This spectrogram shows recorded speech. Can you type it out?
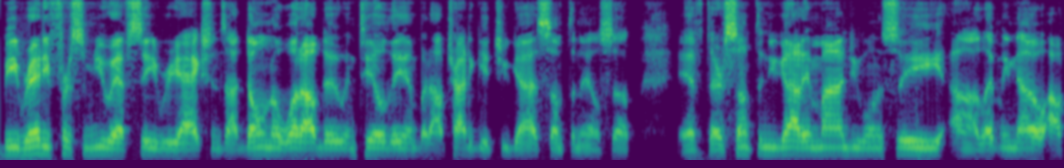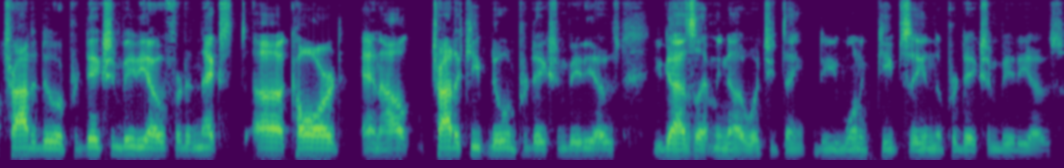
Be ready for some UFC reactions. I don't know what I'll do until then, but I'll try to get you guys something else up. If there's something you got in mind you want to see, uh, let me know. I'll try to do a prediction video for the next uh, card, and I'll try to keep doing prediction videos. You guys let me know what you think. Do you want to keep seeing the prediction videos?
